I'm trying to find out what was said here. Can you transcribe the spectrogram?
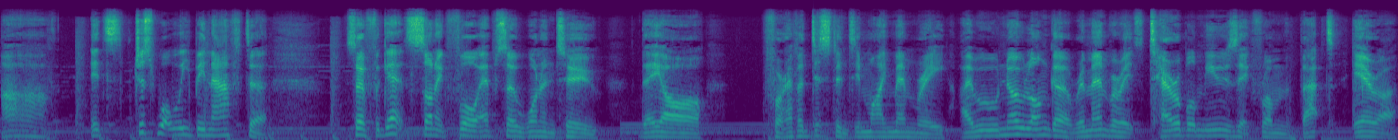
Ah, it's just what we've been after. So forget Sonic 4 Episode 1 and 2. They are forever distant in my memory. I will no longer remember its terrible music from that era.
